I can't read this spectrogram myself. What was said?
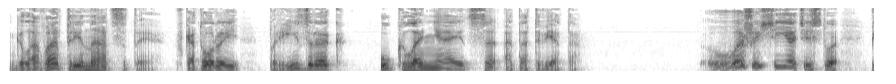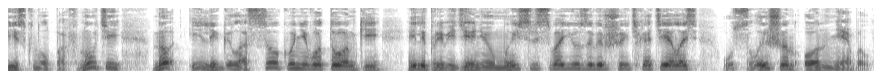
Глава 13, в которой призрак уклоняется от ответа. «Ваше сиятельство!» — пискнул Пафнутий, но или голосок у него тонкий, или привидению мысль свою завершить хотелось, услышан он не был.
